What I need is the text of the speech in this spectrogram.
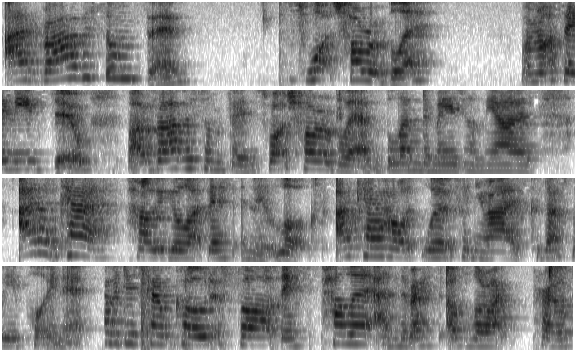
I'd rather something swatch horribly. I'm not saying these do, but I'd rather something swatch horribly and blend amazing on the eyes I don't care how you go like this and it looks. I care how it works on your eyes because that's where you're putting it. I have a discount code for this palette and the rest of Laroc Pro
